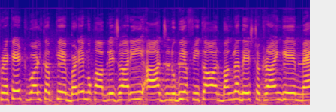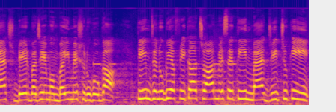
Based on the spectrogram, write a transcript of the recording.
क्रिकेट वर्ल्ड कप के बड़े मुकाबले जारी। आज जनूबी अफ्रीका और बांग्लादेश टकराएँगे। मैच डेढ़ बजे मुंबई में शुरू होगा। टीम जनूबी अफ्रीका चार में से तीन मैच जीत चुकी।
